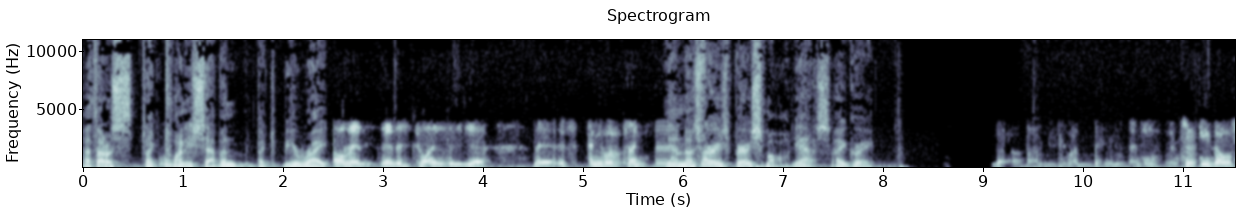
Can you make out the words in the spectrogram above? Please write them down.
I thought it was like mm. twenty-seven. But you're right. Oh, maybe maybe it's twenty. Yeah, it's a tiny little thing. Yeah, no, it's very very small. Yes, I agree. To me, those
